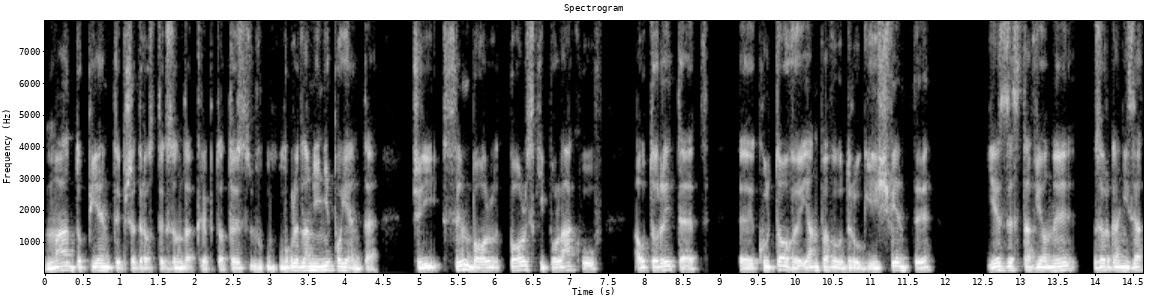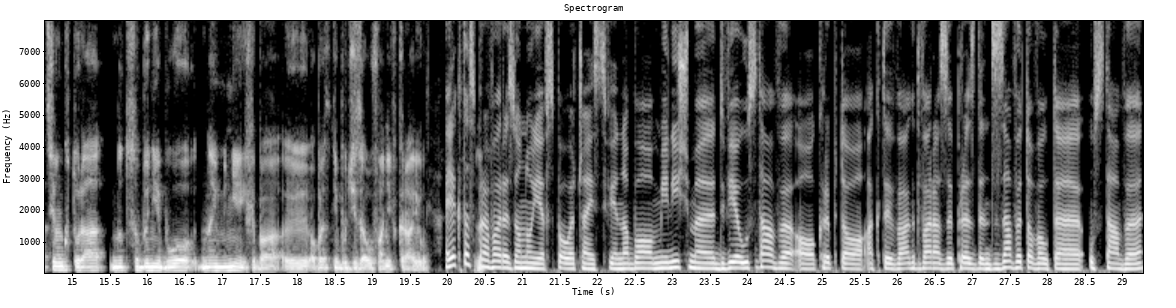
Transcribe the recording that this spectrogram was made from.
ma dopięty przedrostek zonda krypto. To jest w ogóle dla mnie niepojęte. Czyli symbol Polski, Polaków, autorytet y, kultowy Jan Paweł II, święty, jest zestawiony z organizacją, która, no co by nie było, najmniej chyba y, obecnie budzi zaufanie w kraju. A jak ta sprawa rezonuje w społeczeństwie? No bo mieliśmy dwie ustawy o kryptoaktywach. Dwa razy prezydent zawetował te ustawy.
